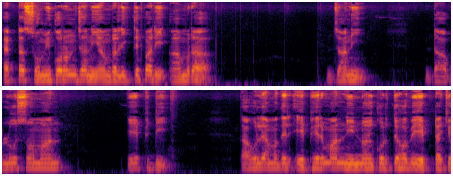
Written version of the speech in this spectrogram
একটা সমীকরণ জানি, আমরা লিখতে পারি, আমরা জানি ডাব্লু সমান এফ ডি। তাহলে আমাদের এফ এর মান নির্ণয় করতে হবে, এফটাকে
